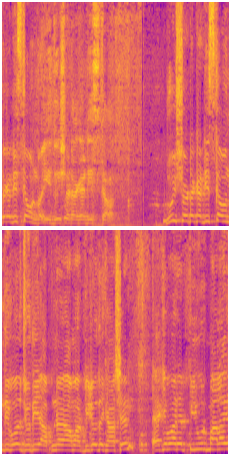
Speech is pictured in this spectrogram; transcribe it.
টাকা ডিসকাউন্ট ভাই? দুইশো টাকা ডিসকাউন্ট দুইশো টাকা ডিসকাউন্ট দিব যদি আপনারা আমার ভিডিও দেখে আসেন। একেবারে পিওর মালাই।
